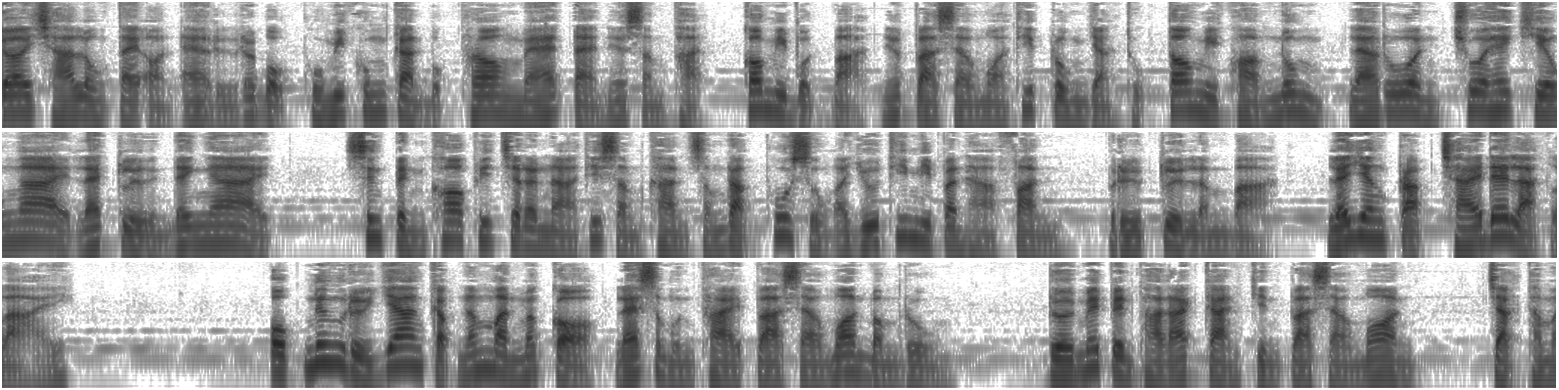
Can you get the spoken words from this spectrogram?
ย่อยช้าลงไตอ่อนแอหรือระบบภูมิคุ้มกันบกพร่องแม้แต่เนื้อสัมผัส ก็มีบทบาทเนื้อปลาแซลมอนที่ปรุงอย่างถูกต้องมีความนุ่ม และร่วนช่วยให้เคี้ยวง่าย และกลืนได้ง่าย ซึ่งเป็นข้อพิจารณาที่สำคัญสำหรับผู้สูงอายุที่มีปัญหาฟัน หรือกลืนลำบาก และยังปรับใช้ได้หลากหลาย อบนึ่งหรือย่างกับน้ำมันมะกอกและสมุนไพรปลาแซลมอนบำรุง โดยไม่เป็นภาระการกินปลาแซลมอน จากธรรม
